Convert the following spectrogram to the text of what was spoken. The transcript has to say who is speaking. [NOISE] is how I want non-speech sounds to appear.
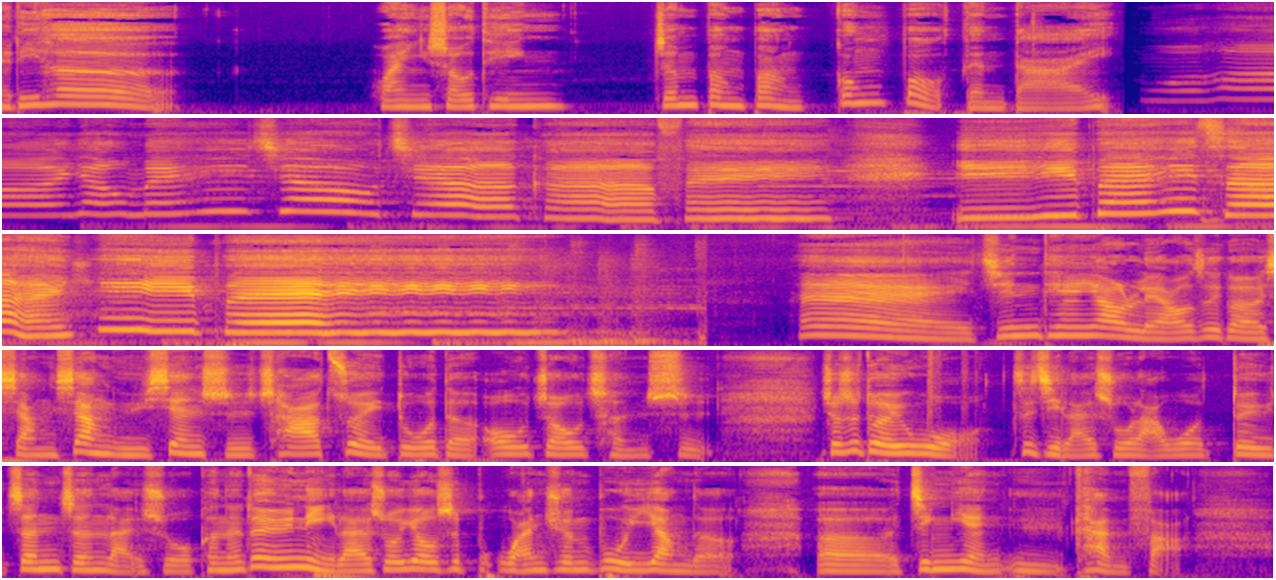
Speaker 1: 哎，你好，欢迎收听真棒棒公布电台。
Speaker 2: 我要美酒加咖啡，一杯再一杯。
Speaker 1: 哎，今天要聊这个想象与现实差最多的欧洲城市，就是对于我自己来说啦，我对于珍珍来说，可能对于你来说又是不完全不一样的呃经验与看法。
